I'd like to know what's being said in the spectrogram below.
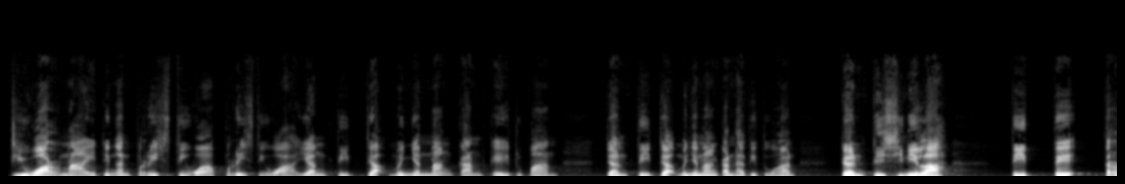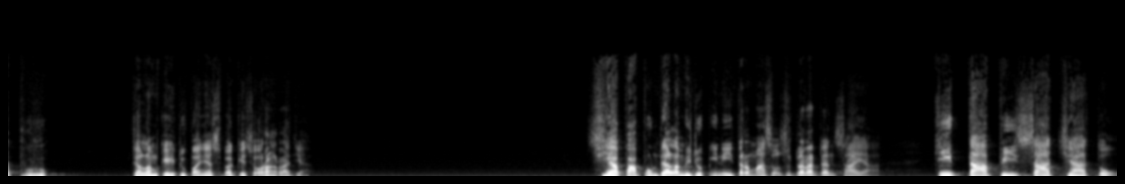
diwarnai dengan peristiwa-peristiwa yang tidak menyenangkan kehidupan dan tidak menyenangkan hati Tuhan. Dan di sinilah titik terburuk dalam kehidupannya sebagai seorang raja. siapa pun dalam hidup ini, termasuk saudara dan saya, kita bisa jatuh.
